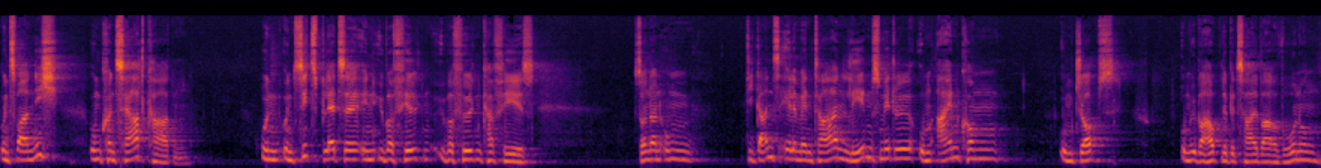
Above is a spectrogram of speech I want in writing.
Und zwar nicht um Konzertkarten und, und Sitzplätze in überfüllten, überfüllten Cafés, sondern um die ganz elementaren Lebensmittel, um Einkommen, um Jobs, um überhaupt eine bezahlbare Wohnung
